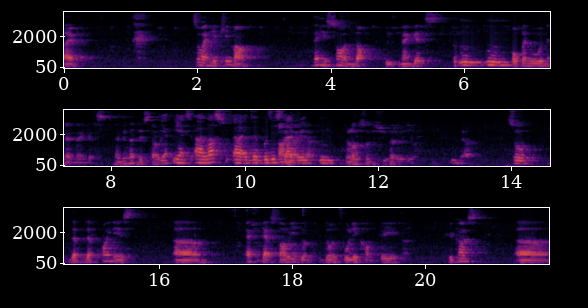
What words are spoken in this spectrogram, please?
like. So when he came out, then he saw a dog with maggots, Mm, mm. open wound and maggots. Have you heard this story? Yeah, yes, uh, last, uh, the Buddhist Ah, library. yeah. Mm. The Lord so she heard already. Yeah. So the the point is, um, actually that story don't, don't fully convey it, uh, because uh,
